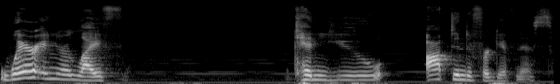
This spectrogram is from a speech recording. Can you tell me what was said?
where in your life can you opt into forgiveness?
